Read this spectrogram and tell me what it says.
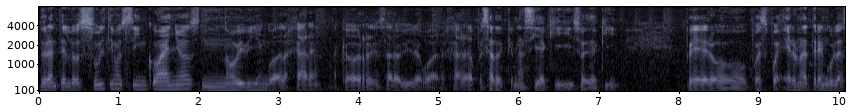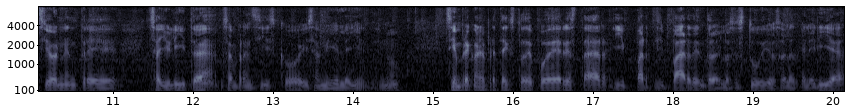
durante los últimos cinco años no viví en Guadalajara, acabo de regresar a vivir a Guadalajara, a pesar de que nací aquí y soy de aquí, pero pues fue, era una triangulación entre Sayulita, San Francisco y San Miguel de Allende, ¿no? Siempre con el pretexto de poder estar y participar dentro de los estudios o las galerías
